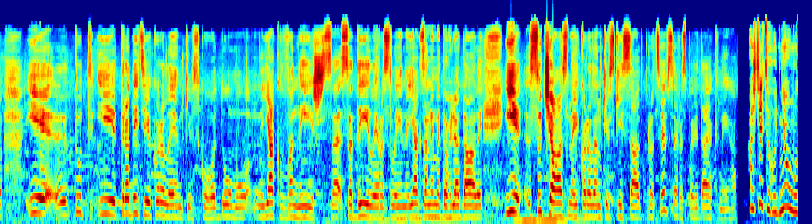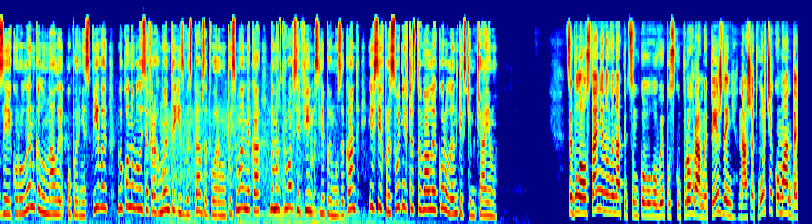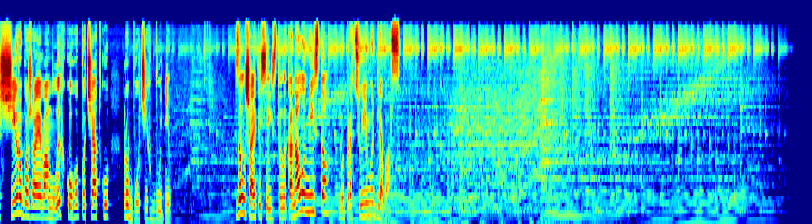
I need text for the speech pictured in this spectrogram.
І е, тут і традиції Короленківського дому, як вони ж садили рослини, як за ними доглядали, і сучасний Короленківський сад. Про це все розповідає книга. А ще цього дня у музеї Короленка лунали оперні співи, виконувалися фрагменти із вистав за творами письменника, демонструвався фільм Сліпий музикант і всіх присутніх частували короленківським чаєм. Це була остання новина підсумкового випуску програми Тиждень. Наша творча команда щиро бажає вам легкого початку робочих буднів. Залишайтеся із телеканалу Місто. Ми працюємо для вас.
